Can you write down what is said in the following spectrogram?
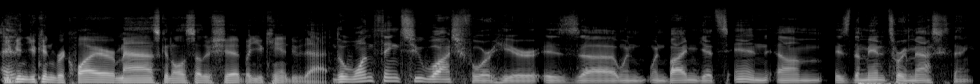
can you can you can require mask and all this other shit, but you can't do that. The one thing to watch for here is uh, when when Biden gets in um, is the mandatory mask thing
